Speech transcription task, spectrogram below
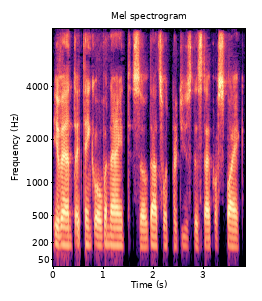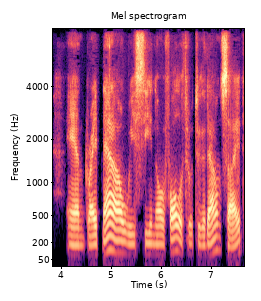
event, I think, overnight. So that's what produced this type of spike. And right now, we see no follow through to the downside.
